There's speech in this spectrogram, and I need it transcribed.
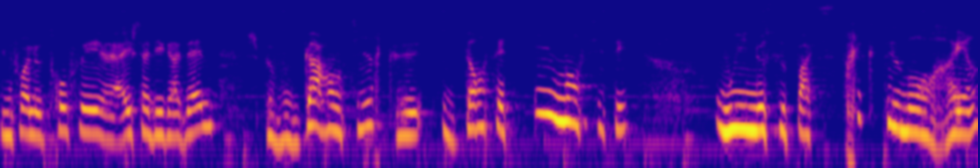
une fois le trophée euh, Aïcha des Gazelles. Je peux vous garantir que dans cette immensité où il ne se passe strictement rien,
